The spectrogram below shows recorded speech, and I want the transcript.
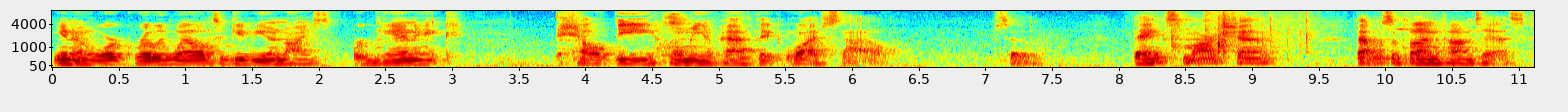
you know, work really well to give you a nice organic, healthy, homeopathic lifestyle. So, thanks, Marsha. That was a fun contest.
